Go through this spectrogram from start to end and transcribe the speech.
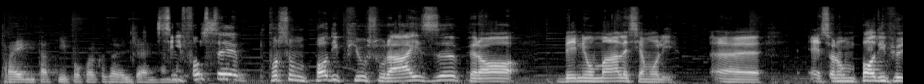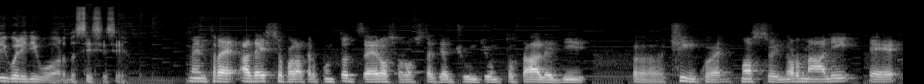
30, tipo qualcosa del genere. Sì, forse, forse un po' di più su Rise, però bene o male siamo lì. Eh, e sono un po' di più di quelli di World, sì, sì, sì. Mentre adesso con la 3.0 sono stati aggiunti un totale di eh, 5 mostri normali e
